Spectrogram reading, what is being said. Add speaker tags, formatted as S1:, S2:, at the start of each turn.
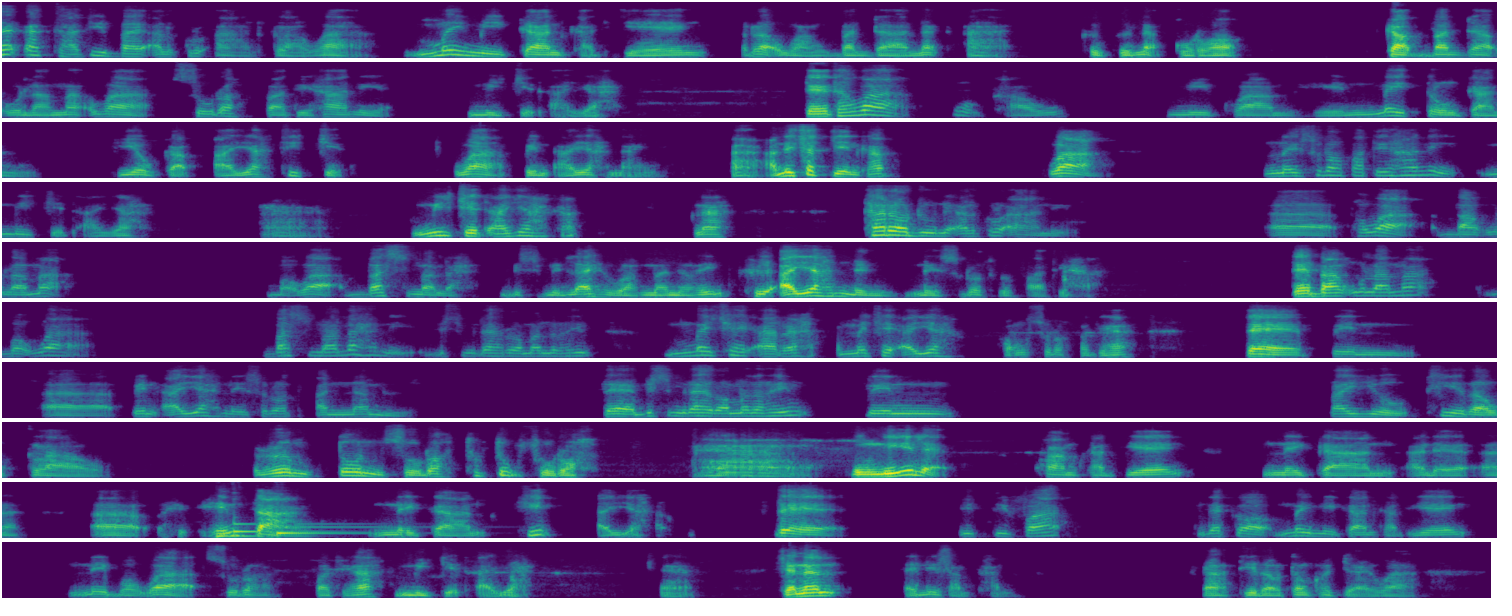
S1: นักอธิบายอัลกุรอานกล่าวว่า ไม่มีการขัดแย้งระหว่างบรรดานักอ่านคือคือนักกุรอกับบรรดาอุลามะว่าสุรฟาติฮะห์เนี่ยมีจ็ดอายะแต่ถ้าว่าพวกเขามีความเห็นไม่ตรงกันเกี่ยวกับอายะที่เจ็ดว่าเป็นอายะไหนอ่าอันนี้ชัดเจนครับ ว่าในสุรฟาติฮะห์นี่มีเจ็ดอายะอ่ามีเจ็ดอายะครับนะถ้าเราดูในอัลกุรอานนี่ เอ่อเพราะว่าบางอุลามะบอกว่าบัสมาละบิสมิลลาฮิรเราะห์มานิรเราะฮีมคืออายะห์หนึ่งในสุราะห์อัลฟาติฮะห์แต่บางอุลามะบอกว่าบัสมาละนี่บิสมิลลาฮิรเราะห์มานิรเราะฮีมไม่ใช่อายะห์ไม่ใช่อายะห์ของสุราะห์ฟาติฮะห์แต่เป็นเอ่อเป็นอายะห์ในสุราะห์อันนัมลแต่บิสมิลลาฮิรเราะห์มานิรเราะฮีมเป็นประโยคที่เรากล่าว เริ่มต้นสุราะห์ทุก ๆ สุราะห์อ่าตรงนี้แหละ ความขัดแย้ง ในการอะไรอ่าอ่าเห็นต่างในการคิดอายะห์แต่อิตติฟากและก็ไม่มีการขัดแย้งในบอกว่าสุราะห์ฟาติฮะห์มีเจ็ดอายะห์นะฉะนั้นอันนี้สำคัญนะที่เราต้องเข้าใจว่า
